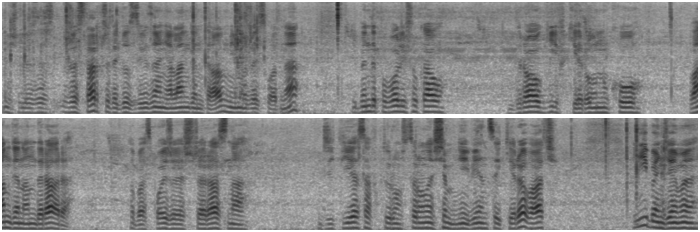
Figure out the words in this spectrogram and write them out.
Myślę, że- starczy tego zwiedzania Langenthal, mimo że jest ładne. I będę powoli szukał drogi w kierunku Wangen an der Aare. Chyba spojrzę jeszcze raz na GPS-a, w którą stronę się mniej więcej kierować i będziemy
